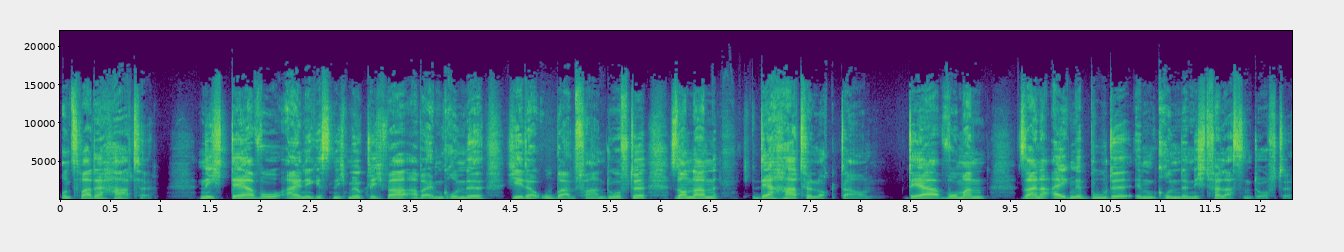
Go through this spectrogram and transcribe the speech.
und zwar der harte. Nicht der, wo einiges nicht möglich war, aber im Grunde jeder U-Bahn fahren durfte, sondern der harte Lockdown. Der, wo man seine eigene Bude im Grunde nicht verlassen durfte.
